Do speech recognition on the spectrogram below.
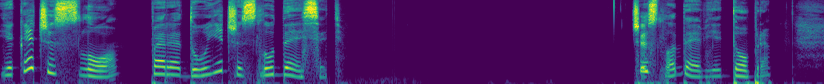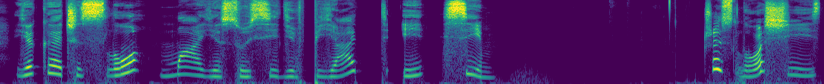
Яке число передує числу 10? Число 9, добре. Яке число має сусідів 5 і 7? Число 6,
